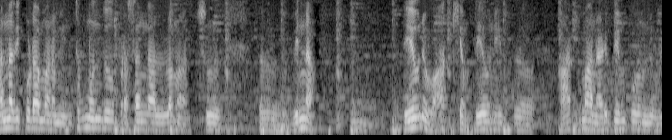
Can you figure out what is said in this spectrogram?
అన్నది కూడా మనం ఇంతకుముందు ప్రసంగాల్లో మనం చూ విన్నాం. దేవుని వాక్యం దేవుని ఆత్మ నడిపింపు నువ్వు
